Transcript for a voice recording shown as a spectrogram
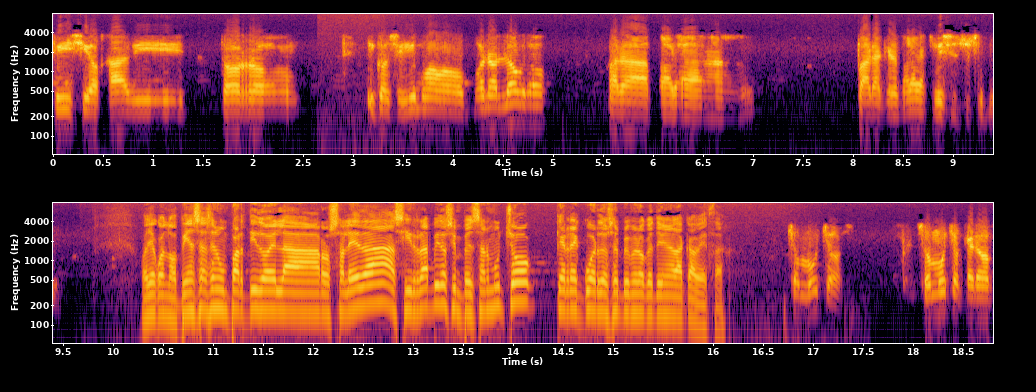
fisios, Javi, Torro, y conseguimos buenos logros para, para, para que el Málaga estuviese en su sitio. Oye, cuando piensas en un partido en la Rosaleda, así rápido, sin pensar mucho, ¿qué recuerdo es el primero que te viene a la cabeza? Son muchos, son muchos, pero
